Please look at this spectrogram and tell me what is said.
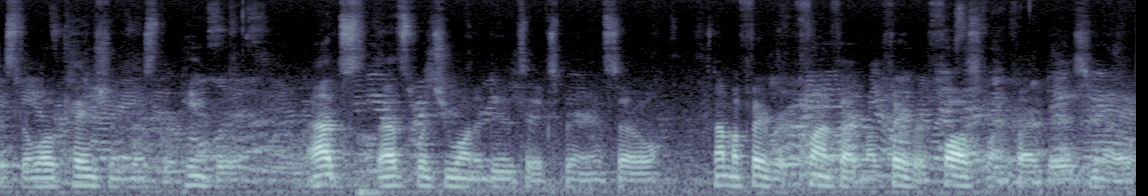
it's the location, it's the people. That's that's what you want to do to experience. So it's not my favorite fun fact. My favorite false fun fact is you know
